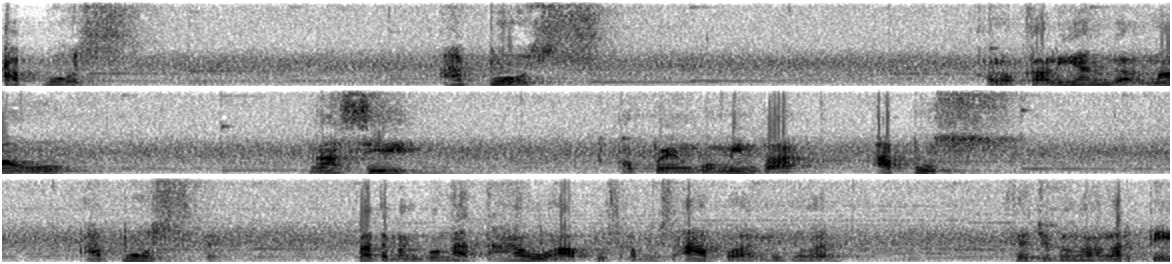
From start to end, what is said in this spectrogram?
Hapus. Hapus. Kalau kalian nggak mau ngasih. Apa yang gue minta hapus. Hapus. Nah teman gue nggak tahu hapus hapus apa gitu kan. Saya juga nggak ngerti.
